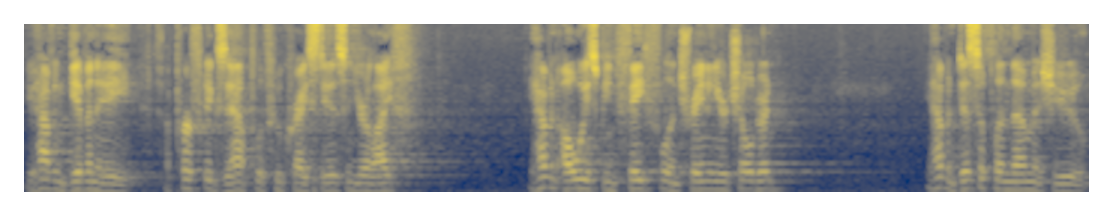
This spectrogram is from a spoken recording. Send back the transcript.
You haven't given a, a perfect example of who Christ is in your life. You haven't always been faithful in training your children. You haven't disciplined them as you,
